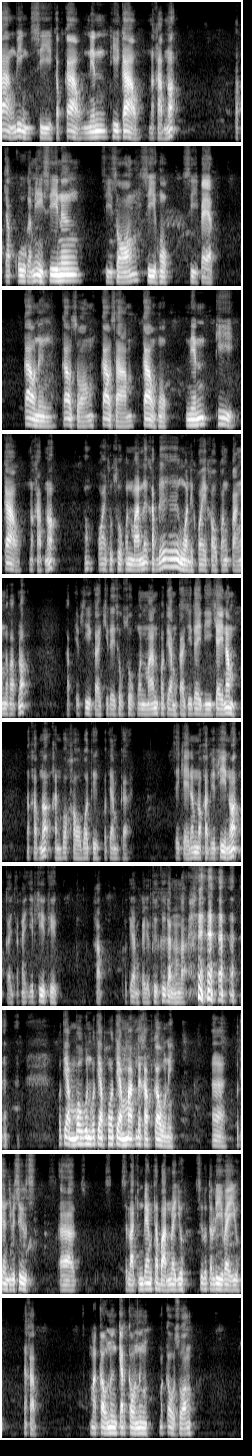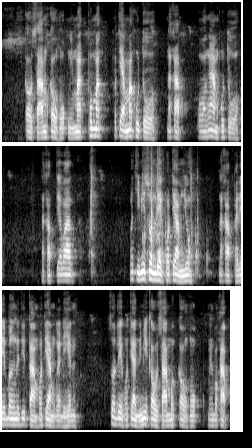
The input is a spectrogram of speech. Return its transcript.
ล่างวิ่ง 4 กับ 9 เน้นที่ 9 นะครับเนาะครับจับคู่กับมี 41 42 46 48 91 92 93 96 เน้นที่ 9 นะครับเนาะ เอาขอให้สุกๆมันๆเด้อครับ เด้องวดนี้ขอให้เขาปังๆนะครับเนาะกับ FC ก็คิดได้สุกๆมันๆพอเตรียมก็สิได้ดีใจนํนะครับเนาะคันบ่เข้าบ่ถึกพอเตรียมก็ใจใจนํเนาะครับ FC เนาะก็อยากให้ FC ถึกครับพอเตรียมก็อยากถือคือกันนั่นแหละพอเตรียมบ่บุญพอเตรียมพอเตรียมมักเลยครับ เก่านี่อ่าพอเตรียมจะไปซื้ออ่าสลากกินแบ่งรัฐบาลไว้อยู่ ซื้อลอตเตอรี่ไว้อยู่นะครับ มาเก้าหนึ่งจัดเก้าหนึ่งมาเก้าสองเก้าสามเก้าหกนี่มักผมมักพอเตรียมมักคู่โตนะครับ เพราะว่างามคู่โตนะครับแต่ว่ามันจะมีส่วนเลขพอเตรียมอยู่นะครับไปได้เบิ่งได้ติดตามพอเตรียมก็ได้เห็น ส่วนเลขพอเตรียมจะมีเก้าสามเก้าหกแม่นบ่ครับ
